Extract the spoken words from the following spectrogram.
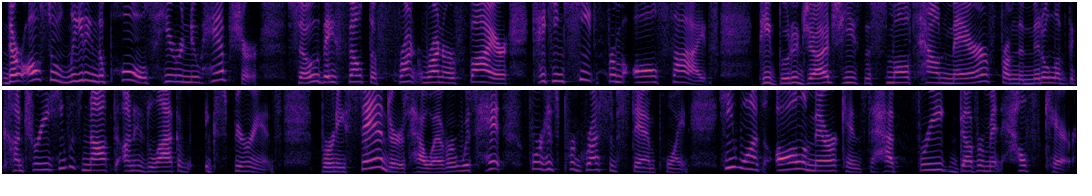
They're also leading the polls here in New Hampshire. So they felt the front runner fire, taking heat from all sides. Pete Buttigieg, he's the small town mayor from the middle of the country. He was knocked on his lack of experience. Bernie Sanders, however, was hit for his progressive standpoint. He wants all Americans to have free government health care.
